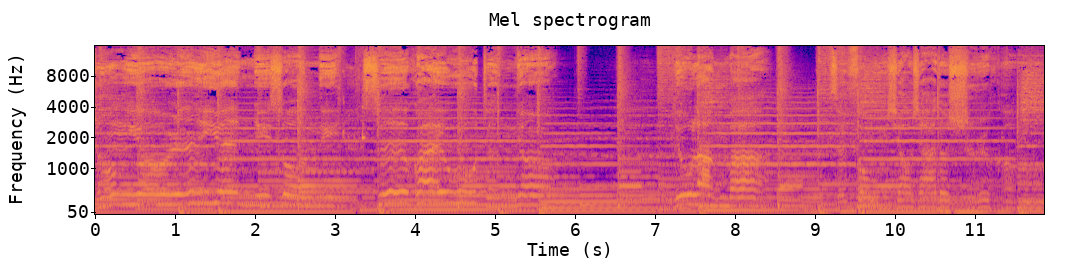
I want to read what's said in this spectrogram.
总有人愿意做你四块五的妞流浪吧在风雨交加的时候。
